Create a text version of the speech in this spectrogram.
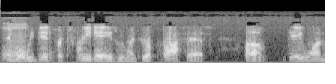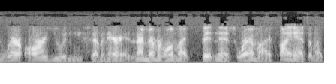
Mm. And what we did for three days, we went through a process of day one, where are you in these seven areas? And I remember going like fitness, where am I? Finance, I'm like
